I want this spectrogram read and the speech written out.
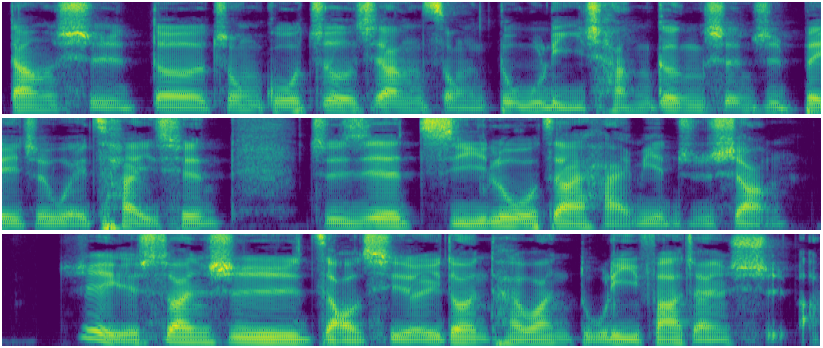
当时的中国浙江总督李长庚甚至被这位蔡牵直接击落在海面之上，这也算是早期的一段台湾独立发展史吧。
